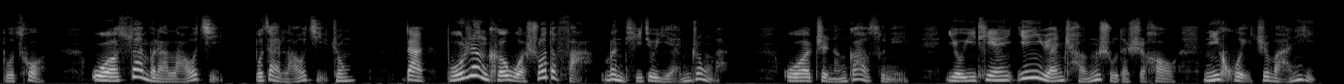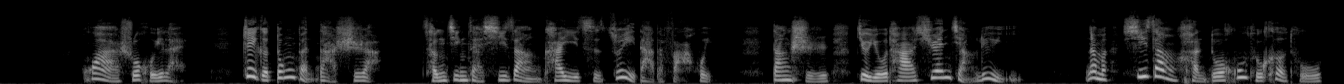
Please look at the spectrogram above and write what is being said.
不错，我算不了老几，不在老几中。但不认可我说的法，问题就严重了。我只能告诉你，有一天因缘成熟的时候，你悔之晚矣。话说回来，这个东本大师啊，曾经在西藏开一次最大的法会，当时就由他宣讲律仪。那么西藏很多呼图克图、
